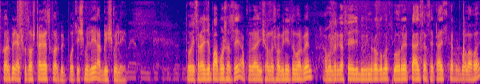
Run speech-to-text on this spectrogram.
স্কোয়ার ফিট একশো দশ টাকা স্কোয়ার ফিট পঁচিশ মিলি আর বিশ মিলি। তো এছাড়া যে পাপোশ আছে, আপনারা ইনশাল্লাহ সবই নিতে পারবেন। আমাদের কাছে যে বিভিন্ন রকমের ফ্লোরের টাইলস আছে, টাইলস কার্পেট বলা হয়,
